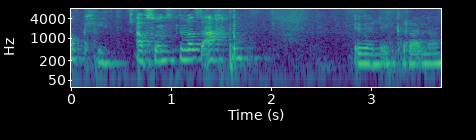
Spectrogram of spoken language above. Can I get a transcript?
Okay. Auf sonst noch was achten? Überleg gerade noch.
